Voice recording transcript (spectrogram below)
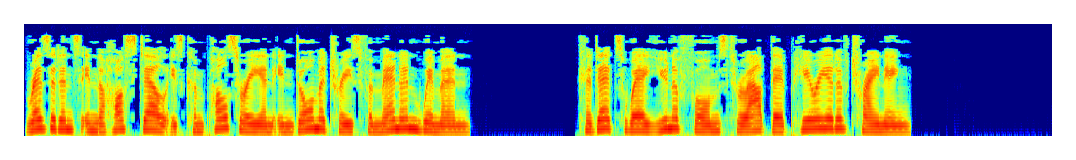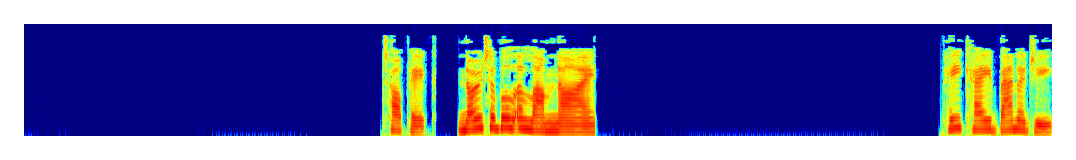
Residence in the hostel is compulsory and in dormitories for men and women. Cadets wear uniforms throughout their period of training. Notable alumni. P. K. Banerjee,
